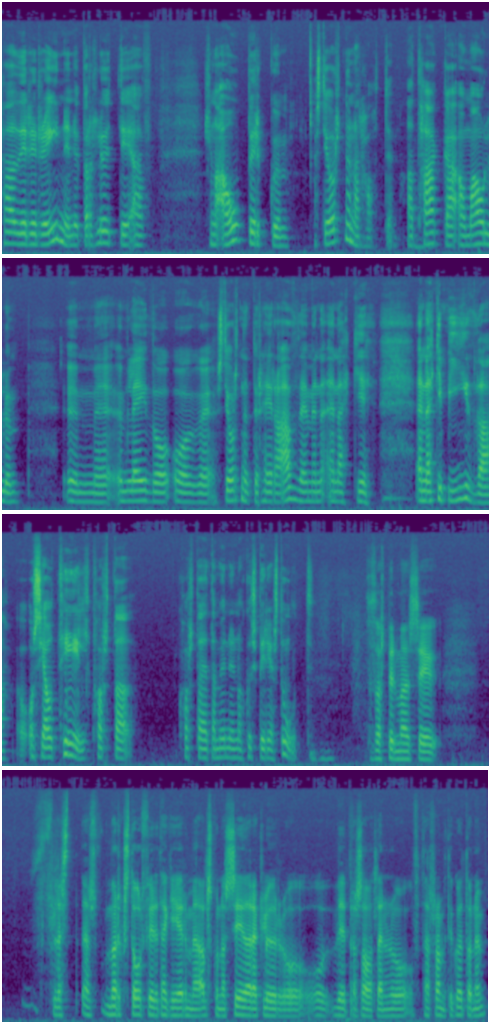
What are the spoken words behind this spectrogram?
það er í rauninu bara hluti af svona ábyrgum stjórnunarháttum að taka á málum um, um leið og, og stjórnendur heyra af þeim en, en ekki, ekki býða og sjá til hvort að, hvort að þetta munir nokkuð spyrjast út. Það spyr maður sig flest, mörg stór fyrirtæki er með alls konar siðareglur og, og viðbrasáallanir og þar fram eftir göttunum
